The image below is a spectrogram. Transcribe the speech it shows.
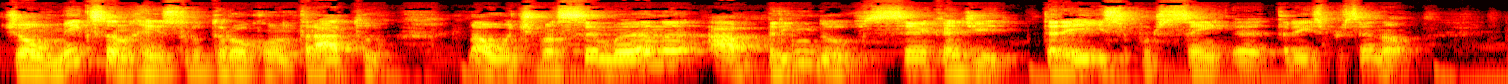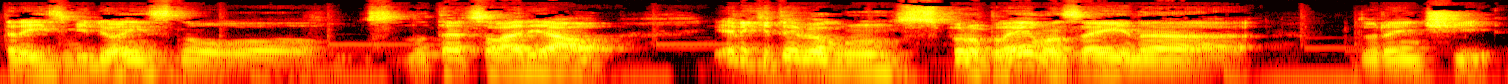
John Mixon reestruturou o contrato na última semana, abrindo cerca de 3%, 3% é, não, 3 milhões no, no teto salarial. Ele que teve alguns problemas aí na durante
